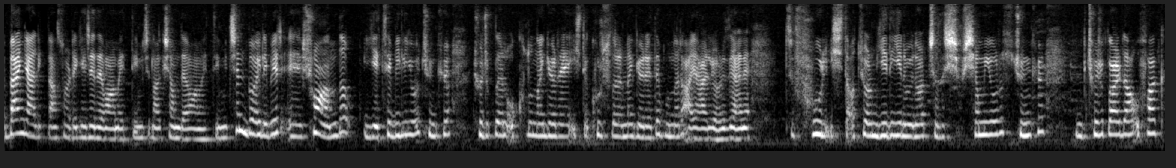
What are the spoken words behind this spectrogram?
ben geldikten sonra da gece devam ettiğim için, akşam devam ettiğim için böyle bir e, şu anda yetebiliyor. Çünkü çocukların okuluna göre, işte kurslarına göre de bunları ayarlıyoruz. Yani full işte atıyorum 7-24 çalışamıyoruz. Çünkü çocuklar daha ufak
